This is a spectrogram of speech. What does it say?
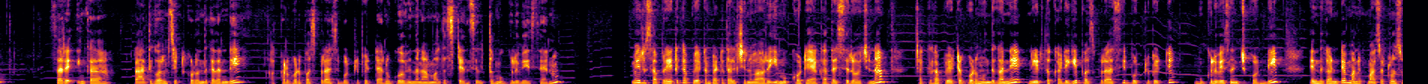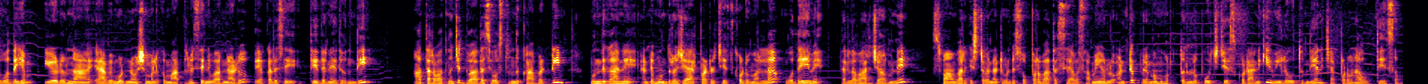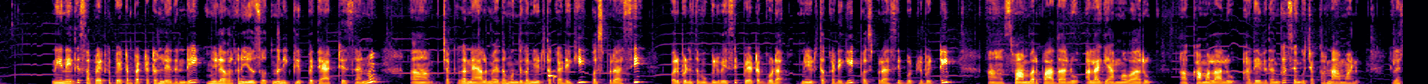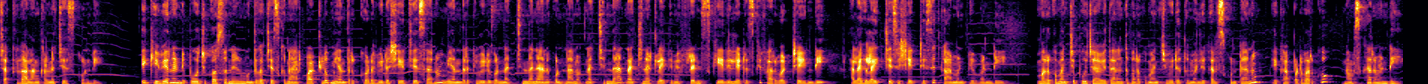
సరే ఇంకా రాతిగోరం చెట్టు కూడా ఉంది కదండి. అక్కడ కూడా పసుపు రాసి బొట్లు పెట్టాను. గోవింద నామాలతో స్టెన్సిల్తో ముగ్గులు వేశాను. మీరు సపరేట్గా పీఠం పెట్టదలిచిన వారు ఈ ముక్కోటి ఏకాదశి రోజున చక్కగా పీఠం కూడా ముందుగానే నీటితో కడిగి పసుపు రాసి బొట్లు పెట్టి ముగ్గులు వేసి ఉంచుకోండి. ఎందుకంటే మనకు మరుసటి రోజు ఉదయం ఏడు నా యాభై మూడు నిమిషములకు మాత్రమే శనివారం నాడు ఏకాదశి తేదీ అనేది ఉంది. ఆ తర్వాత నుంచి ద్వాదశి వస్తుంది కాబట్టి ముందుగానే అంటే ముందు రోజు ఏర్పాట్లు చేసుకోవడం వల్ల ఉదయమే తెల్లవారుజామునే స్వామివారికి ఇష్టమైనటువంటి సుప్రభాత సేవ సమయంలో అంటే బ్రహ్మ ముహూర్తంలో పూజ చేసుకోవడానికి వీలవుతుంది అని చెప్పడం నా ఉద్దేశం. నేనైతే సపరేట్గా పీఠం పెట్టడం లేదండి. మీరు ఎవరికైనా యూజ్ అవుతుందని ఈ క్లిప్ అయితే యాడ్ చేశాను. చక్కగా నేల మీద ముందుగా నీటితో కడిగి పసుపు రాసి వరిపిండితో ముగ్గులు వేసి పీటకు కూడా నీటితో కడిగి పసుపు రాసి బొట్లు పెట్టి స్వాంబారి పాదాలు అలాగే అమ్మవారు కమలాలు అదేవిధంగా శంకుచక్ర నామాలు. ఇలా చక్కగా అలంకరణ చేసుకోండి. ఇక ఇవేనండి పూజ కోసం నేను ముందుగా చేసుకున్న ఏర్పాట్లు మీ అందరికి కూడా వీడియో షేర్ చేశాను. మీ అందరికీ వీడియో కూడా నచ్చిందని అనుకుంటున్నాను. నచ్చిందా? నచ్చినట్లయితే మీ ఫ్రెండ్స్కి రిలేటివ్స్కి ఫార్వర్డ్ చేయండి. అలాగే లైక్ చేసి షేర్ చేసి కామెంట్ ఇవ్వండి. మరొక మంచి పూజా విధానంతో మరొక మంచి వీడియోతో మళ్ళీ కలుసుకుంటాను. ఇక అప్పటి వరకు నమస్కారం అండి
